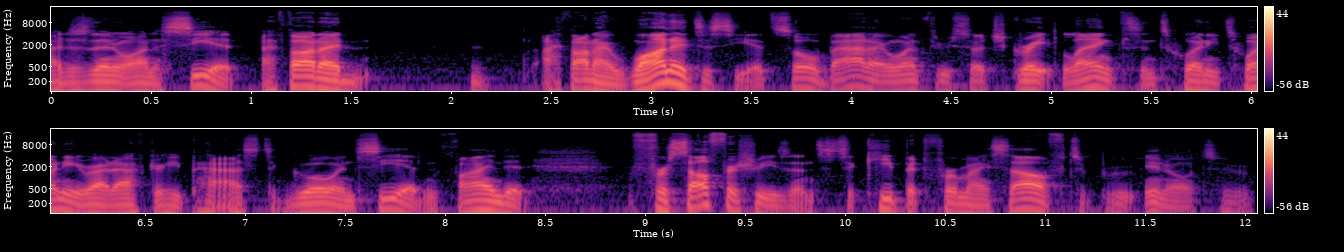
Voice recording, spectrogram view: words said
I just didn't want to see it. I thought I'd I thought I wanted to see it so bad. I went through such great lengths in 2020 right after he passed to go and see it and find it for selfish reasons, to keep it for myself, to you know, to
